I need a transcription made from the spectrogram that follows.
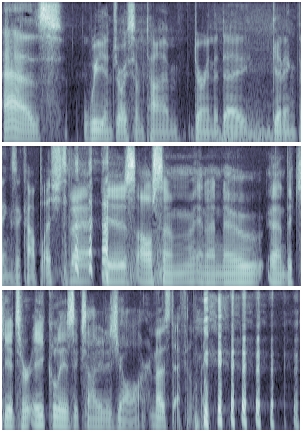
as we enjoy some time during the day getting things accomplished. that is awesome. And I know uh, the kids are equally as excited as y'all are. Most definitely.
